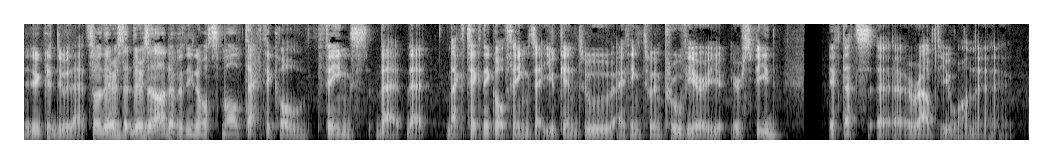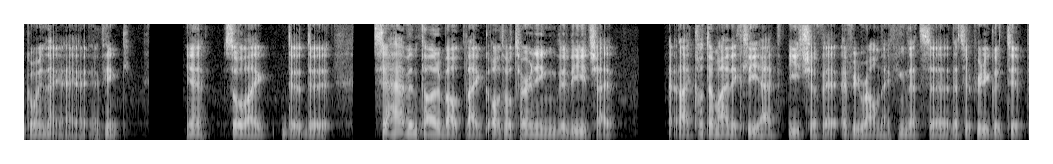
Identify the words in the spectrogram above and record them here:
you could do that. So there's there's a lot of you know small tactical things that that like technical things that you can do. I think to improve your your, speed, if that's a route you want to go in. I, I think, yeah. So like the the See, I haven't thought about like auto turning the leech at, like automatically at each of every round. I think that's a that's a pretty good tip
